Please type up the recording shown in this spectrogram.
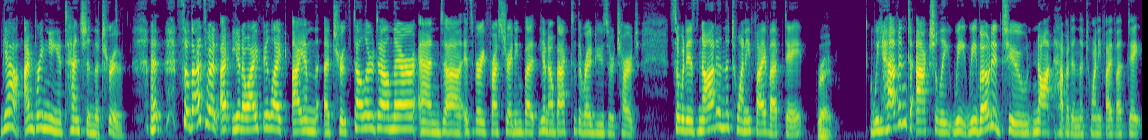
yeah i'm bringing attention the truth. So that's what I, you know i feel like i am a truth teller down there and uh, it's very frustrating but you know back to the road user charge. So it is not in the 25 update. Right we haven't actually we we voted to not have it in the 25 update.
